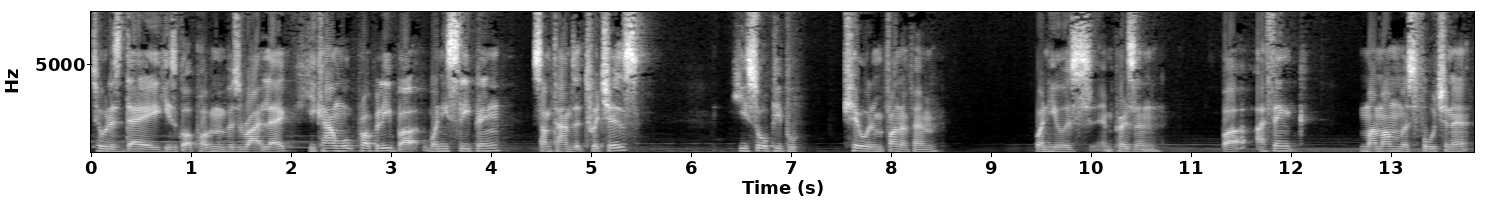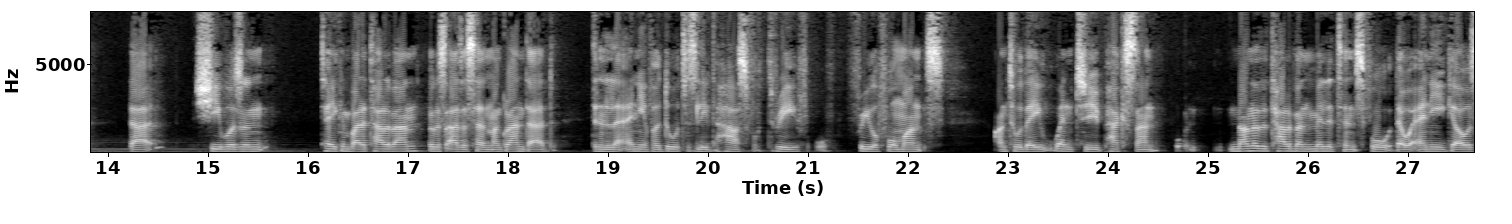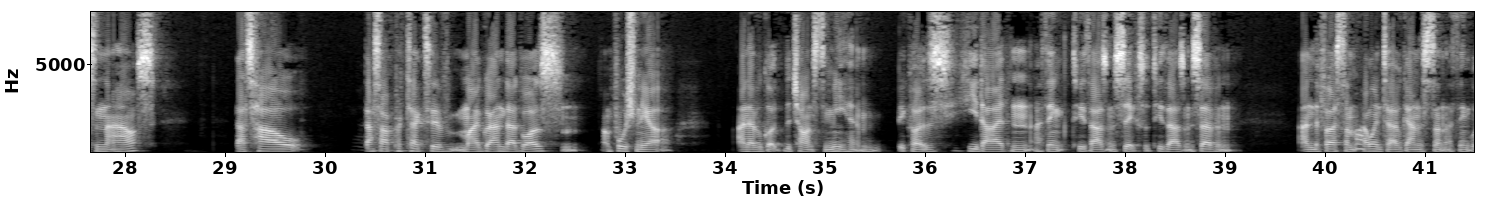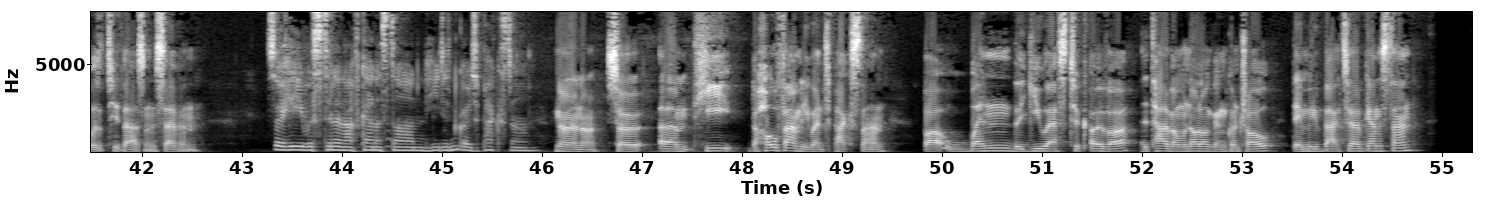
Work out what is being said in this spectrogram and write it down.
Till this day, he's got a problem with his right leg. He can walk properly, but when he's sleeping, sometimes it twitches. He saw people killed in front of him when he was in prison. But I think my mum was fortunate that she wasn't taken by the Taliban because, as I said, my granddad didn't let any of her daughters leave the house for three, or three or four months until they went to Pakistan. None of the Taliban militants thought there were any girls in that house. That's how that's how protective my granddad was. Unfortunately, I, I never got the chance to meet him because he died in I think 2006 or 2007. And the first time I went to Afghanistan, I think, was 2007. So he was still in Afghanistan. He didn't go to Pakistan. No, no, no. So um, he, the whole family went to Pakistan. But when the US took over, the Taliban were no longer in control. They moved back to Afghanistan.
